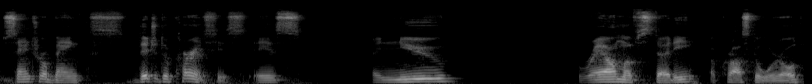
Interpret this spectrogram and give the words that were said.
central banks' digital currencies. is a new realm of study across the world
